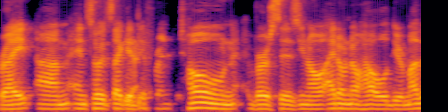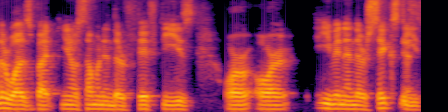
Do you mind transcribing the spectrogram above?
right um, and so it's like yeah. a different tone versus you know i don't know how old your mother was but you know someone in their 50s or or even in their 60s yes.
